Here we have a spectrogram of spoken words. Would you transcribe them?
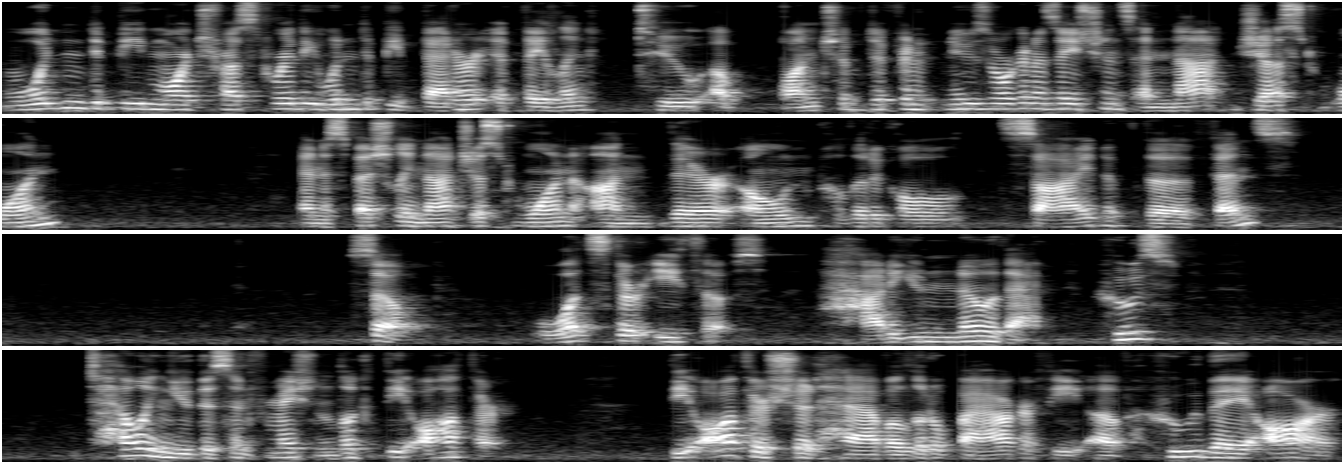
Wouldn't it be more trustworthy? Wouldn't it be better if they linked to a bunch of different news organizations and not just one? and especially not just one on their own political side of the fence. So, what's their ethos? How do you know that? Who's telling you this information? Look at the author. The author should have a little biography of who they are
